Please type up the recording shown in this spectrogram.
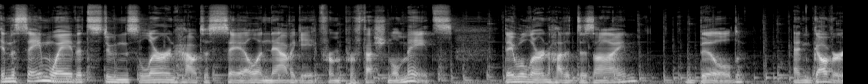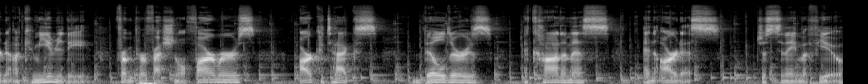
In the same way that students learn how to sail and navigate from professional mates, they will learn how to design, build, and govern a community from professional farmers, architects, builders, economists, and artists, just to name a few.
